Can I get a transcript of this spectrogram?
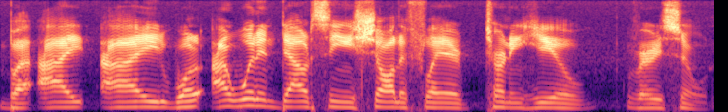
but I I wo- I wouldn't doubt seeing Charlotte Flair turning heel very soon.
